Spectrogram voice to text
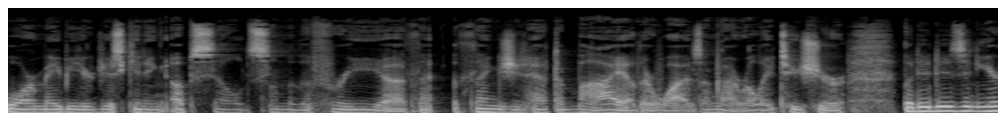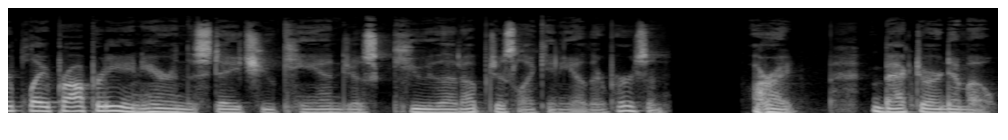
or maybe you're just getting upsold some of the free uh, th- things you'd have to buy otherwise. I'm not really too sure, but it is an earplay property, and here in the states, you can just queue that up just like any other person. All right, back to our demo.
